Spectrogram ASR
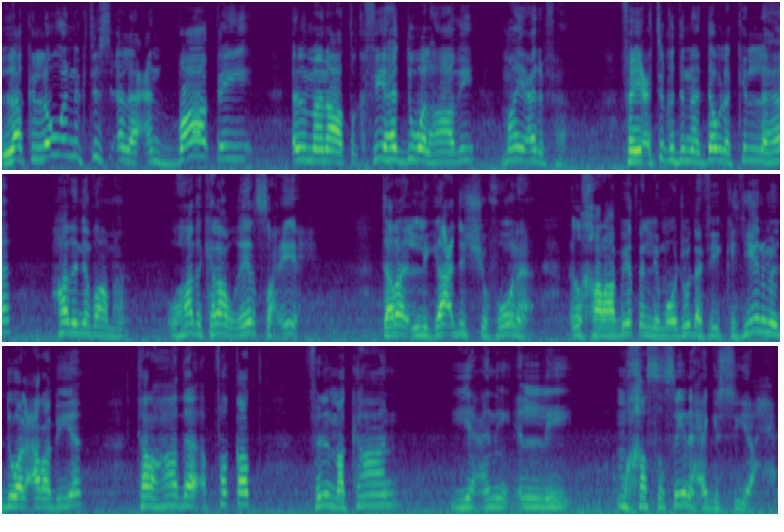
لكن لو إنك تساله عن باقي المناطق فيها الدول هذه ما يعرفها. فيعتقد إن الدولة كلها هذا نظامها وهذا كلام غير صحيح. ترى اللي قاعد تشوفونه الخرابيط اللي موجودة في كثير من الدول العربية ترى هذا فقط في المكان يعني اللي مخصصينه حق السياح.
